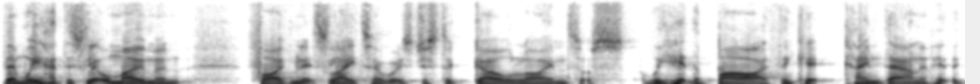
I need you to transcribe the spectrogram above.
Then we had this little moment five minutes later where it's just a goal line. Sort of, we hit the bar. I think it came down and hit the.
